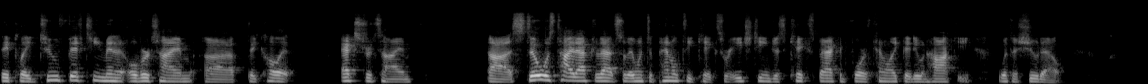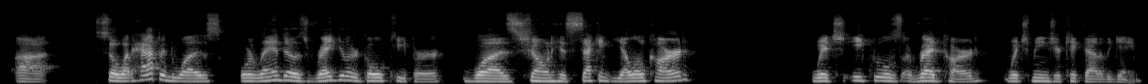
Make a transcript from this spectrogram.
They played two 15 minute overtime. Uh, they call it extra time. Uh, still was tied after that. So they went to penalty kicks where each team just kicks back and forth, kind of like they do in hockey with a shootout. Uh, so what happened was Orlando's regular goalkeeper was shown his second yellow card, which equals a red card, which means you're kicked out of the game.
